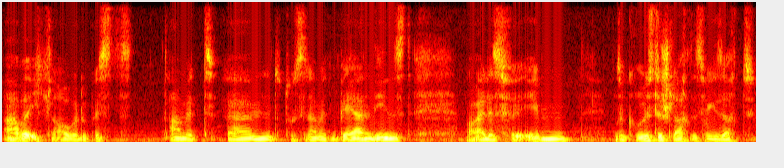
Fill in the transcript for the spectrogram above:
Aber ich glaube, du bist damit, ähm, du tust dir damit einen Bärendienst, weil es für eben unsere größte Schlacht ist, wie gesagt,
